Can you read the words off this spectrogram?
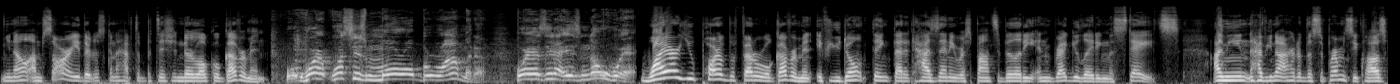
you know, I'm sorry, they're just going to have to petition their local government. What, what's his moral barometer? Where is it at? It's nowhere. Why are you part of the federal government if you don't think that it has any responsibility in regulating the states? I mean, have you not heard of the Supremacy Clause?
